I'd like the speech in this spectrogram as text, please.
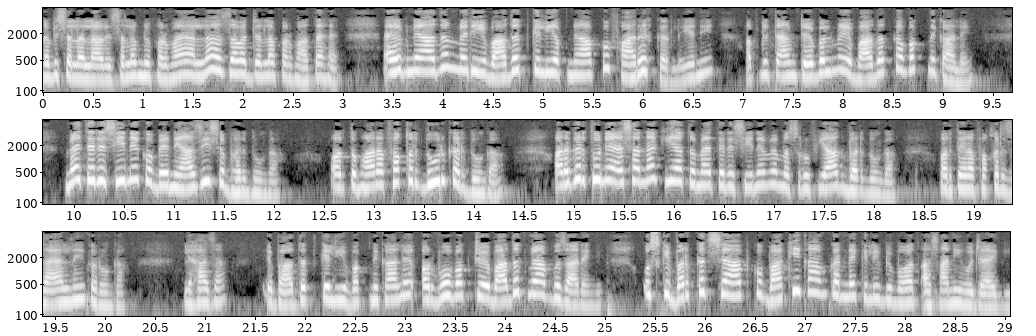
نبی صلی اللہ علیہ وسلم نے فرمایا، اللہ فرماتا ہے، اے ابن آدم، میری عبادت کے لیے اپنے آپ کو فارغ کر لے یعنی اپنے ٹائم ٹیبل میں عبادت کا وقت نکالے، میں تیرے سینے کو بے نیازی سے بھر دوں گا اور تمہارا فخر دور کر دوں گا، اور اگر تو نے ایسا نہ کیا تو میں تیرے سینے میں مصروفیات بھر دوں گا اور تیرا فخر ضائع نہیں کروں گا۔ لہذا عبادت کے لیے وقت نکالے اور وہ وقت جو عبادت میں آپ گزاریں گے، اس کی برکت سے آپ کو باقی کام کرنے کے لیے بھی بہت آسانی ہو جائے گی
